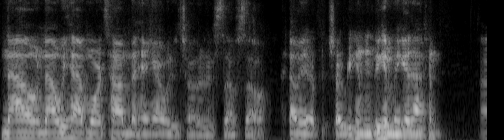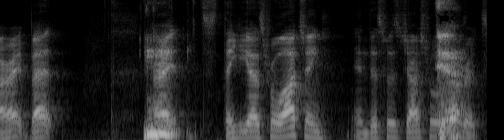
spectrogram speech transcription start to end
now now we have more time to hang out with each other and stuff. So hell yeah, for sure, we can we can make it happen. All right, bet. Mhm. All right, thank you guys for watching, and this was Joshua Yeah. Roberts.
